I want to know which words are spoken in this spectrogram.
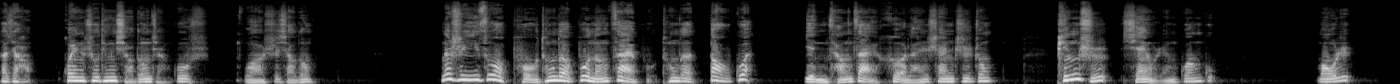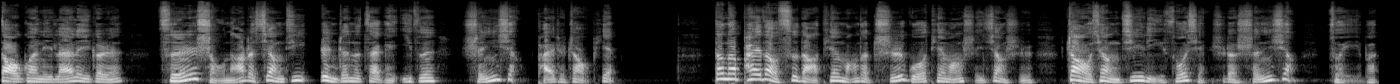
大家好，欢迎收听小东讲故事，我是小东。那是一座普通的不能再普通的道观，隐藏在贺兰山之中，平时鲜有人光顾。某日，道观里来了一个人，此人手拿着相机，认真的在给一尊神像拍着照片。当他拍到四大天王的持国天王神像时，照相机里所显示的神像。嘴巴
